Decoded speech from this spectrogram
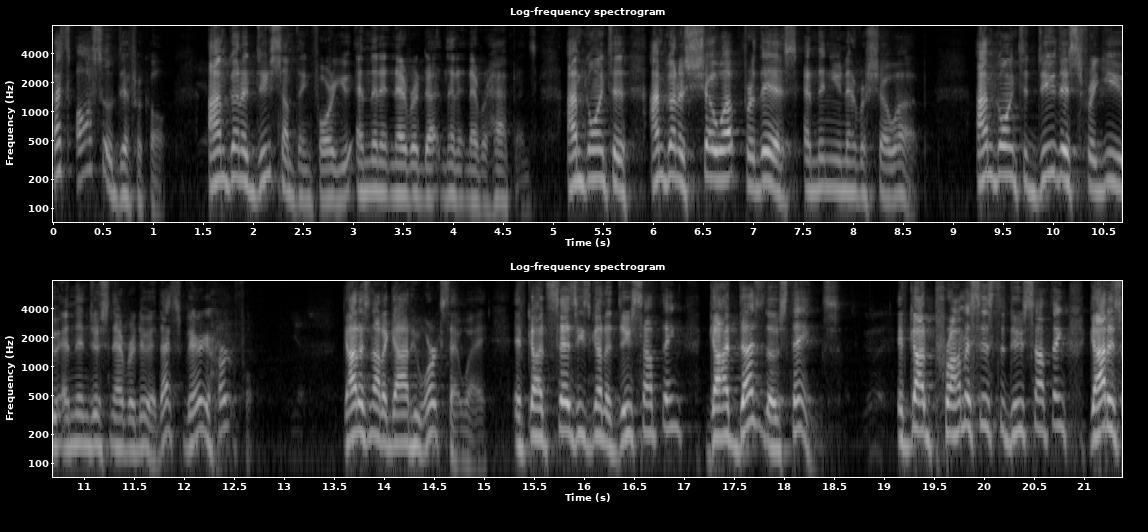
That's also difficult. I'm going to do something for you and then it never does, and then it never happens. I'm going to I'm going to show up for this and then you never show up. I'm going to do this for you and then just never do it. That's very hurtful. God is not a God who works that way. If God says he's going to do something, God does those things. If God promises to do something, God is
